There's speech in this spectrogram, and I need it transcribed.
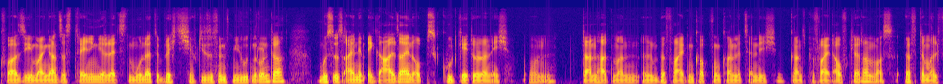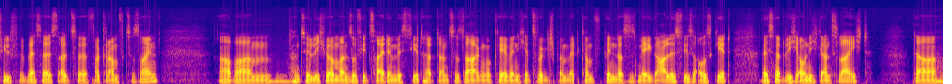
quasi mein ganzes Training der letzten Monate bricht sich auf diese fünf Minuten runter, muss es einem egal sein, ob es gut geht oder nicht. Und dann hat man einen befreiten Kopf und kann letztendlich ganz befreit aufklettern, was öfter mal viel, viel besser ist, als äh, verkrampft zu sein. Aber ähm, natürlich, wenn man so viel Zeit investiert hat, dann zu sagen, okay, wenn ich jetzt wirklich beim Wettkampf bin, dass es mir egal ist, wie es ausgeht, ist natürlich auch nicht ganz leicht. Da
